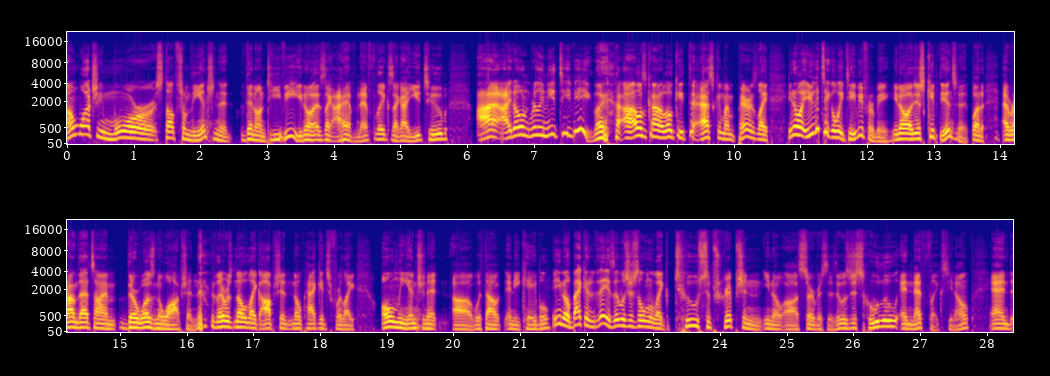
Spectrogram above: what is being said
I'm watching more stuff from the internet than on TV. You know, it's like I have Netflix, I got YouTube. I, I don't really need TV. Like I was kind of low key to asking my parents, like, you know what, you could take away TV from me. You know, just keep the internet. But around that time, there was no option. there was no like option, no package for like only internet uh, without any cable. You know, back in the days, it was just only like two subscription, you know, uh, services. It was just Hulu and Netflix, you know, and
